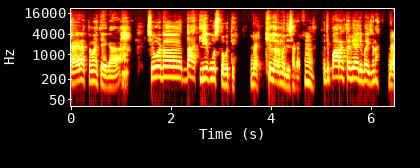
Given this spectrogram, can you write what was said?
काय राहतं माहितीये का? शेवट दहातली एक वस्तू होती. बर. खिल्लारमध्ये सकाळी हम्म. तर ती पारागता बी आली पाहिजे ना. बर.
